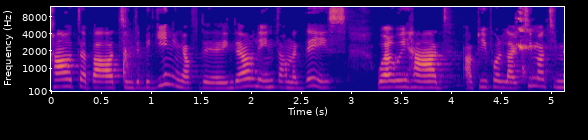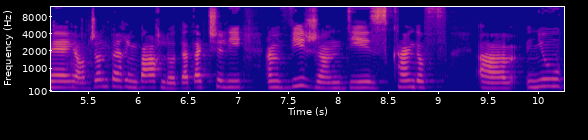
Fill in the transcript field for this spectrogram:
brought about in the beginning of the, in the early internet days, where we had uh, people like Timothy May or John Perry Barlow that actually envisioned this kind of uh, new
